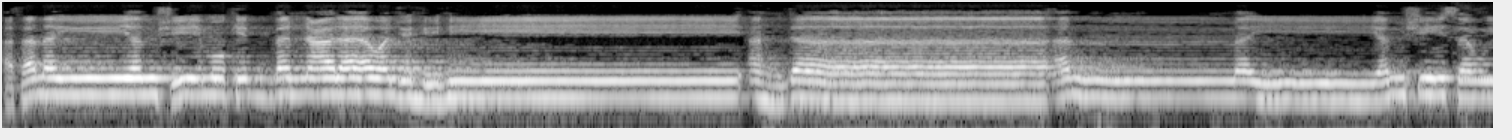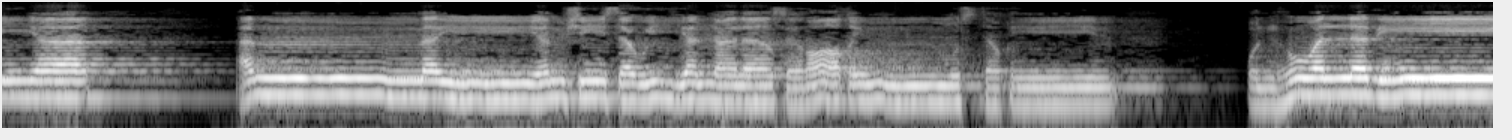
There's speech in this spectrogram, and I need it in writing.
أفمن يمشي مكبا على وجهه أهداء أمن يمشي سويا أمن يمشي سويا على صراط مستقيم قل هو الذي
